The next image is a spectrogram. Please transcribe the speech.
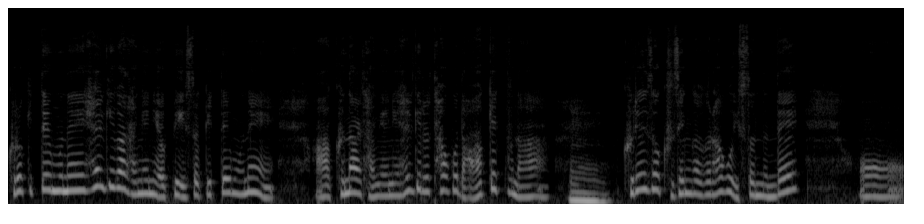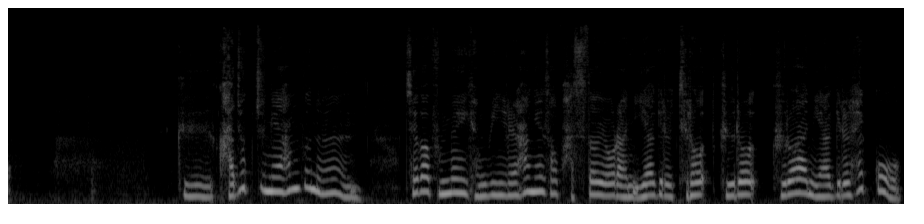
그렇기 때문에 헬기가 당연히 옆에 있었기 때문에 아 그날 당연히 헬기를 타고 나왔겠구나. 음. 그래서 그 생각을 하고 있었는데 어. 그 가족 중에 한 분은 제가 분명히 경빈이를 항해서 봤어요라는 이야기를 들어 그러 그러한 이야기를 했고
